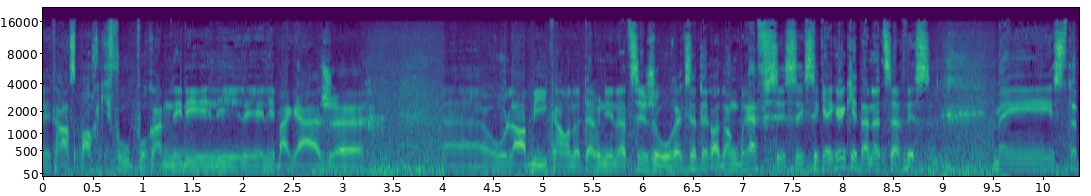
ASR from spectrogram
les transports qu'il faut pour ramener les, bagages euh, au lobby quand on a terminé notre séjour, etc. Donc, bref, c'est quelqu'un qui est à notre service. Mais cette,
